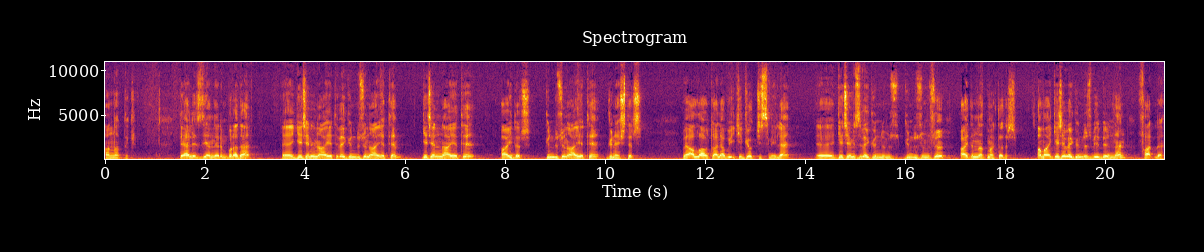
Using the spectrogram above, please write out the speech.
anlattık. Değerli izleyenlerim burada e, gecenin ayeti ve gündüzün ayeti. Gecenin ayeti aydır, gündüzün ayeti güneştir. Ve Allahu Teala bu iki gök cismiyle e, gecemizi ve gündüzümüz, gündüzümüzü aydınlatmaktadır. Ama gece ve gündüz birbirinden farklı.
